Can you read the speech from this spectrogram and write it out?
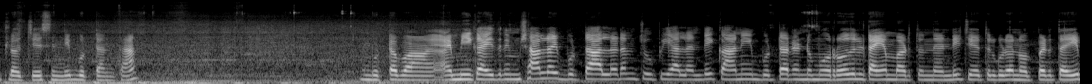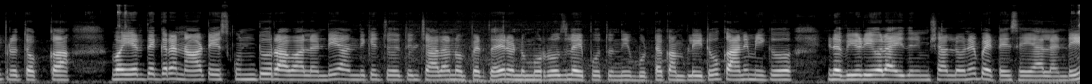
ఇట్లా వచ్చేసింది బుట్ట అంతా బుట్ట బా మీకు ఐదు నిమిషాల్లో ఈ బుట్ట అల్లడం చూపించాలండి కానీ ఈ బుట్ట రెండు మూడు రోజులు టైం పడుతుందండి. చేతులు కూడా నొప్పెడతాయి. ప్రతి ఒక్క వైర్ దగ్గర నాటేసుకుంటూ రావాలండి. అందుకే చేతులు చాలా నొప్పెడతాయి. రెండు మూడు రోజులు అయిపోతుంది ఈ బుట్ట కంప్లీట్. కానీ మీకు ఇక్కడ వీడియోలో ఐదు నిమిషాల్లోనే పెట్టేసేయాలండి.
